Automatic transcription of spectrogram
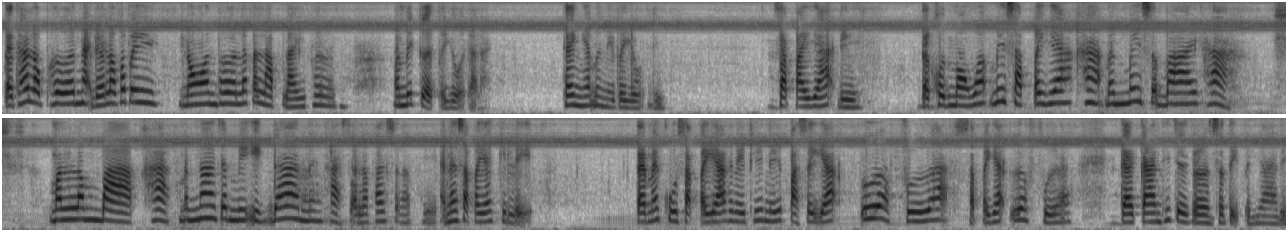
แต่ถ้าเราเพลินน่ะเดี๋ยวเราก็ไปนอนเพลินแล้วก็หลับไหลเพลิน มันไม่เกิดประโยชน์อะไร ถ้าอย่างเงี้ยมันมีประโยชน์ดี สัปปายะดี แต่คนมองว่าไม่สัปปายะค่ะ มันไม่สบายค่ะ มันลำบากค่ะ มันน่าจะมีอีกด้านหนึ่งค่ะ สารพัดสารเพอันนั้นสัปปายะกิเลส แต่แม่ครูสัปปายะในที่นี้ ปัสยะเอื้อเฟื้อ สัปปายะเอื้อเฟื้อแก่การที่จะเจริญสติปัญญาได้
